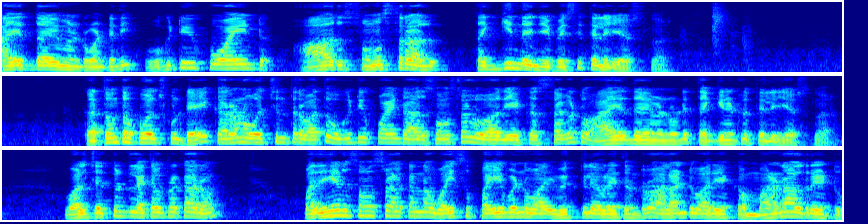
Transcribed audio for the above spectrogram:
ఆయుర్దాయం అనేటువంటిది ఒకటి పాయింట్ ఆరు సంవత్సరాలు తగ్గిందని చెప్పేసి తెలియజేస్తున్నారు. గతంతో పోల్చుకుంటే కరోనా వచ్చిన తర్వాత ఒకటి పాయింట్ ఆరు సంవత్సరాలు వారి యొక్క సగటు ఆయుర్దాయం అనేటువంటి తగ్గినట్లు తెలియజేస్తున్నారు. వాళ్ళు చెప్తున్న లెక్కల ప్రకారం పదిహేను సంవత్సరాల కన్నా వయసు పైబడిన వారి వ్యక్తులు ఎవరైతే ఉంటారో అలాంటి వారి యొక్క మరణాల రేటు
